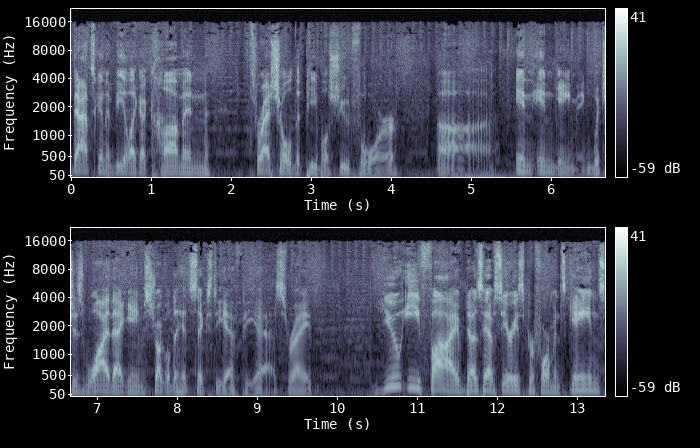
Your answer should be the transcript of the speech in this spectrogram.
that's going to be like a common threshold that people shoot for uh, in in gaming, which is why that game struggled to hit 60 FPS, right? UE5 does have serious performance gains.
